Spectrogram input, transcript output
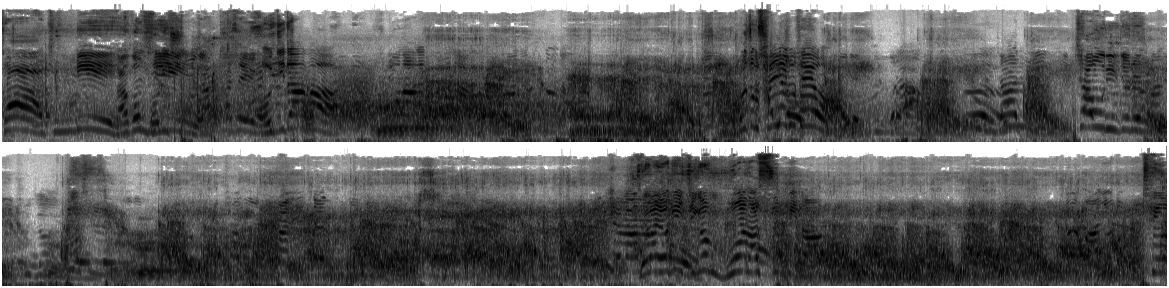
자 준비. 마검 버리시고요. 시작하세요. 어디다가 스폰하겠습니다. 저 좀 살려주세요. 자 차우리즈를 빨리 주고 하실래요? 제가 여기 지금 모아놨습니다. 많이 생활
